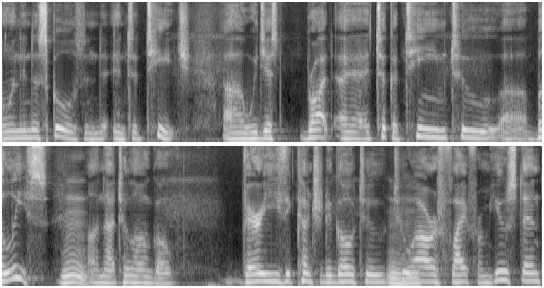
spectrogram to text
going into schools and, and to teach. Uh, we just brought uh, took a team to uh, Belize uh, not too long ago. Very easy country to go to. Two hours flight from Houston.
